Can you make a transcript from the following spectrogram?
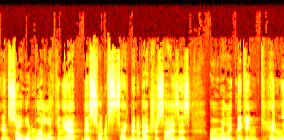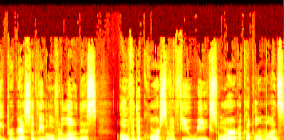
And so when we're looking at this sort of segment of exercises, we're really thinking, can we progressively overload this over the course of a few weeks or a couple of months?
